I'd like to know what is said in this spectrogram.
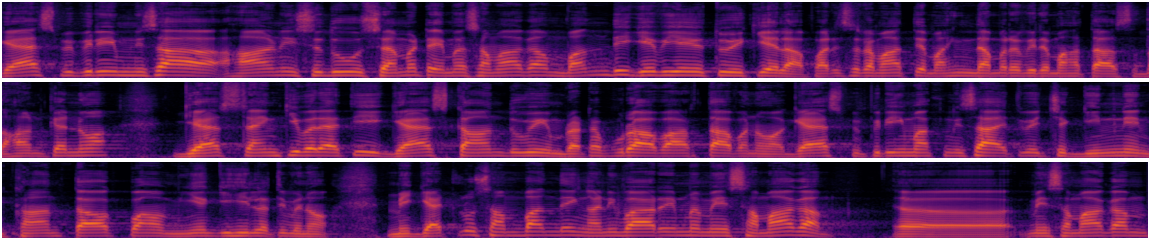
ගෑස් පිපිරීම් නිසා හානි සිදු සැමට එම සමාගම් වන්දි ගෙවිය යුතුයි කියලා පරිසර මාත්‍ය මහින් දමරවිර මහතා සඳහන් කරනවා. ගෑස් ටැංකිවල ඇති ගෑස් කාන්දුවීම් රටපුරා වාර්තා වනවා. ගෑස් පිපිරීමක් නිසා ඇතිවෙච්ච ගින්නෙන් කාන්තාවක් පාම මිය ගිහිල්ලා තිබෙනවා. මේ ගැටලු සම්බන්ධයෙන් අනිවාර්යෙන්ම මේ සමාගම් මේ සමාගම්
